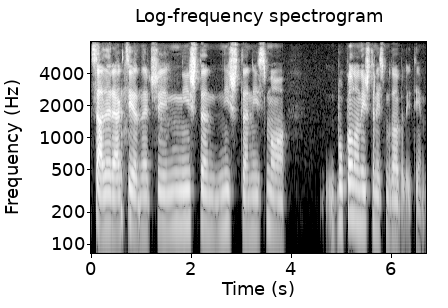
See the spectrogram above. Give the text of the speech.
sada reakcija, znači ništa, ništa nismo, bukvalno ništa nismo dobili tim.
